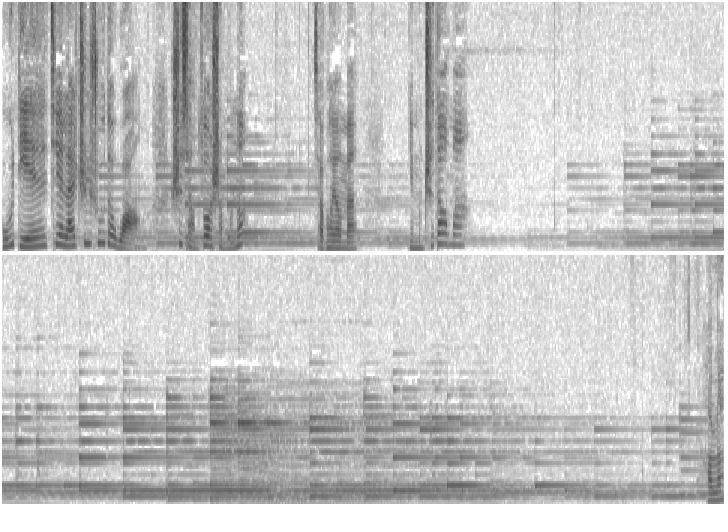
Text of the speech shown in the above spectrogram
蝴蝶借来蜘蛛的网是想做什么呢？小朋友们，你们知道吗？好了，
